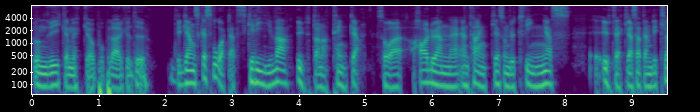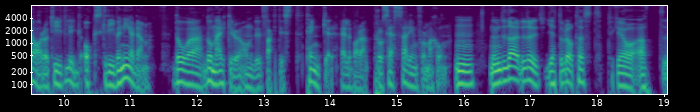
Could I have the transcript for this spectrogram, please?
undvika mycket av populärkultur. Det är ganska svårt att skriva utan att tänka. Så har du en, en tanke som du tvingas eh, utveckla så att den blir klar och tydlig och skriver ner den, då, då märker du om du faktiskt tänker eller bara processar information. Mm. men det, där, det där är ett jättebra test, tycker jag, att eh,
